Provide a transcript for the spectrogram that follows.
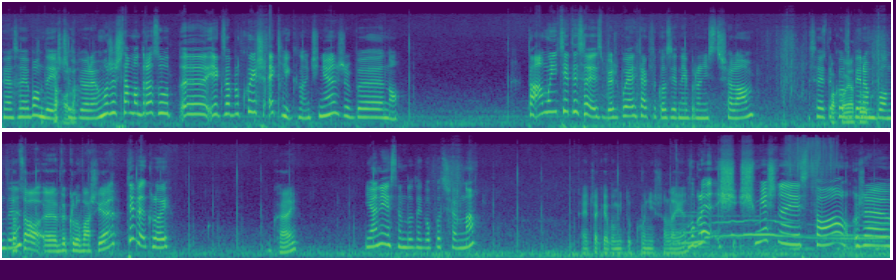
To ja sobie bondy Szybka jeszcze Ola. zbiorę. Możesz tam od razu, y, jak zablokujesz, E kliknąć, nie? Żeby, no. To amunicję ty sobie zbierz, bo ja i tak tylko z jednej broni strzelam. Ja sobie Spoko, tylko ja zbieram tu- bondy. To co, yy, wykluwasz je? Ty wykluj. Okej. Ja nie jestem do tego potrzebna. Ej, czekaj, bo mi tu koni szaleje. W ogóle ś- śmieszne jest to, że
